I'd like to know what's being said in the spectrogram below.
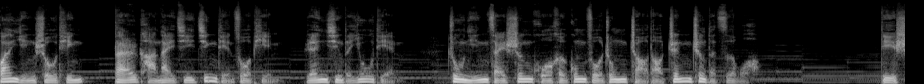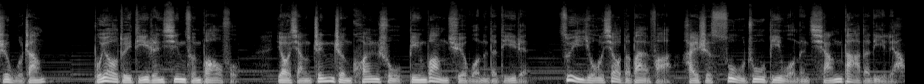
欢迎收听戴尔·卡耐基经典作品《人性的优点》，祝您在生活和工作中找到真正的自我。第十五章：不要对敌人心存报复，要想真正宽恕并忘却我们的敌人，最有效的办法还是诉诸比我们强大的力量。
